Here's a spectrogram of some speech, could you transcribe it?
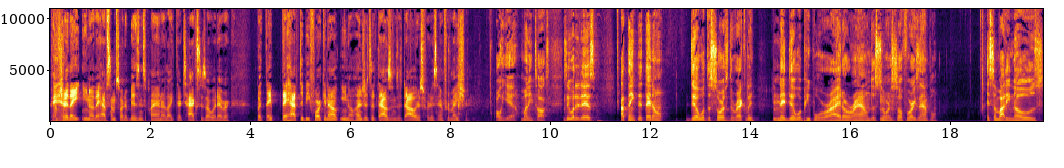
Paying. I'm sure they you know they have some sort of business plan or like their taxes or whatever, but they they have to be forking out you know hundreds of thousands of dollars for this information. oh yeah, money talks. See what it is? I think that they don't deal with the source directly. Mm-hmm. They deal with people right around the source. So for example, if somebody knows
